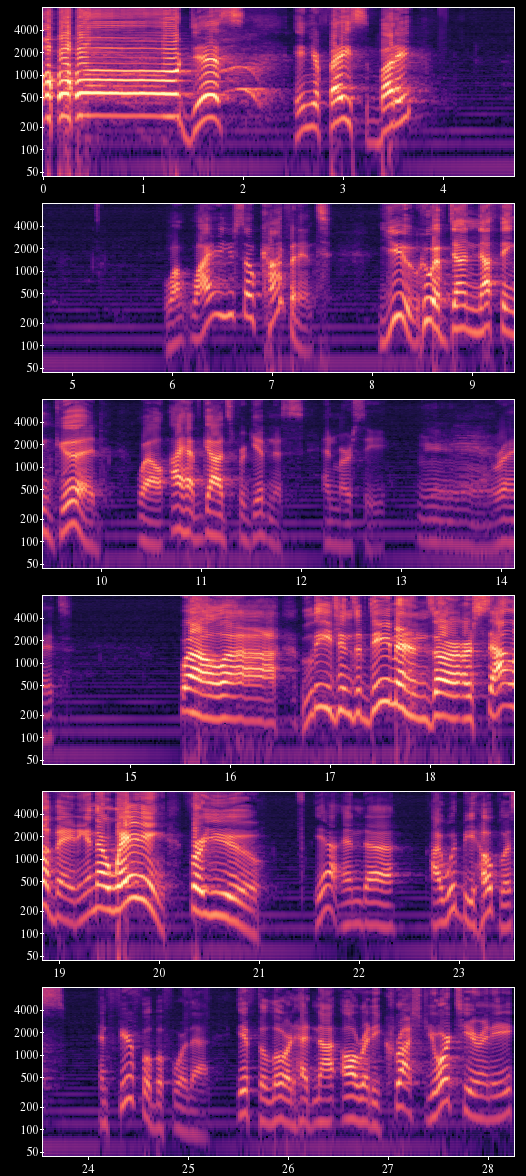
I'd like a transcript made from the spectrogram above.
Oh, this in your face, buddy. Well, why are you so confident? You who have done nothing good. Well, I have God's forgiveness and mercy. Yeah, right. Well, uh, legions of demons are, are, salivating and they're waiting for you. Yeah, and uh, I would be hopeless and fearful before that if the Lord had not already crushed your tyranny.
